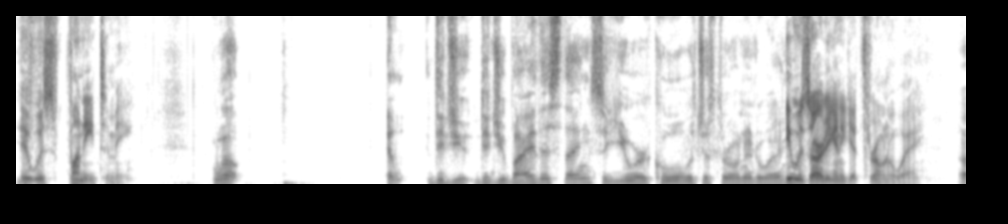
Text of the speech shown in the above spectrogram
it was funny to me. Well, did you did you buy this thing? So you were cool with just throwing it away? It was already going to get thrown away. Oh,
